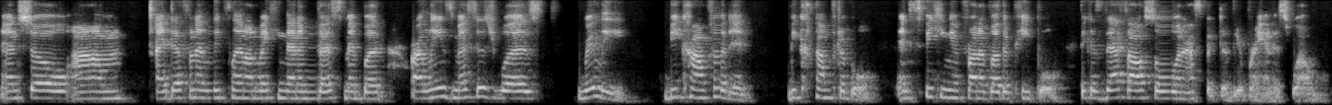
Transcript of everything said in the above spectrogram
And so um, I definitely plan on making that investment. But Arlene's message was really be confident, be comfortable, and speaking in front of other people because that's also an aspect of your brand as well.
